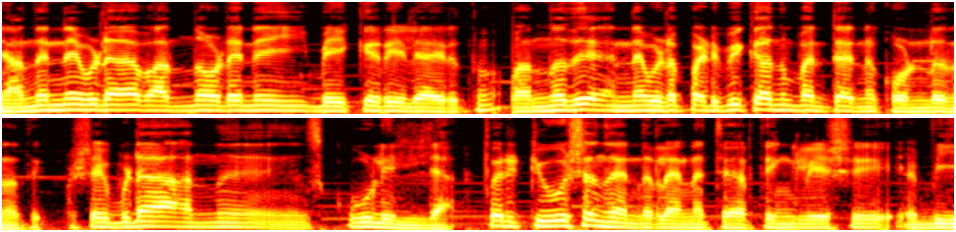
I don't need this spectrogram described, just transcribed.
ഞാൻ തന്നെ ഇവിടെ വന്ന ഉടനെ ഈ ബേക്കറിയിലായിരുന്നു. വന്നത് എന്നെ ഇവിടെ പഠിപ്പിക്കാന്നും പറഞ്ഞിട്ട് എന്നെ കൊണ്ടുവന്നത്. പക്ഷെ ഇവിടെ അന്ന് സ്കൂളില്ല. ഇപ്പൊ ഒരു ട്യൂഷൻ സെന്ററിൽ എന്നെ ചേർത്ത് ഇംഗ്ലീഷ് ബി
